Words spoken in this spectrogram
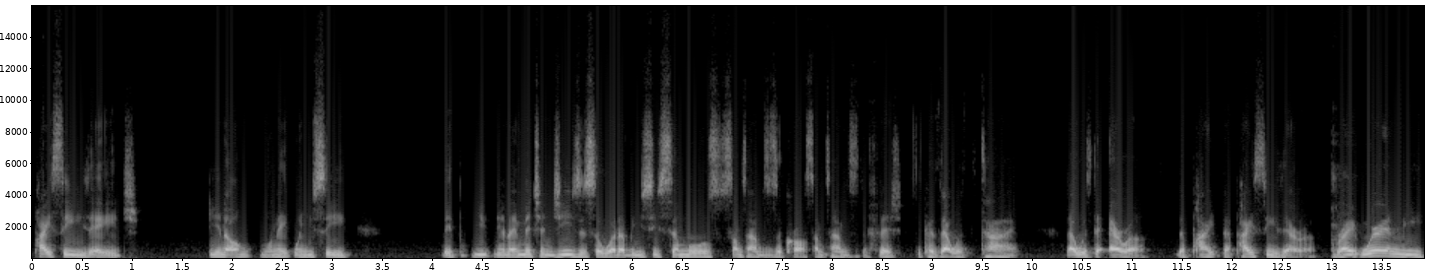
Pisces age, you know, when they when you see, they you, you know they mention Jesus or whatever, you see symbols. Sometimes it's a cross, sometimes it's the fish, because that was the time, that was the era, the Pi, the Pisces era, right? We're in the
